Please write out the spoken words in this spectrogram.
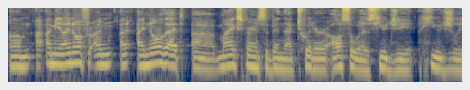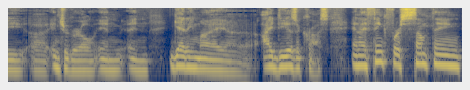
I I mean, I know for I'm, I, I know that uh, my experience has been that Twitter also was hugely, hugely uh, integral in in getting my uh, ideas across. And I think for something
